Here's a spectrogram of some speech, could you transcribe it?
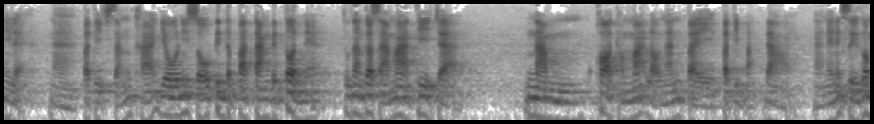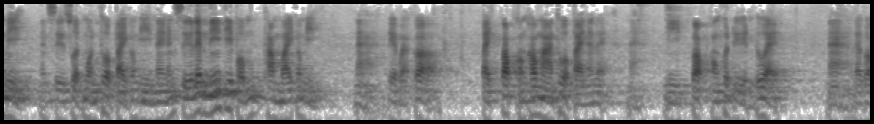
นี่แหละนะปฏิสังขายโยนิโสปินตปาตังเป็นต้นเนี่ยทุกท่านก็สามารถที่จะนำข้อธรรมะเหล่านั้นไปปฏิบัติได้ ในหนังสือก็มีหนังสือสวดมนต์ทั่วไปก็มี ในหนังสือเล่มนี้ที่ผมทำไว้ก็มีนะเรียกว่าก็ไปก๊อปของเขามาทั่วไปนั่นแหละนะมีก๊อปของคนอื่นด้วยนะแล้วก็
